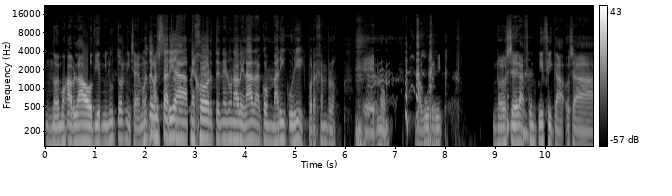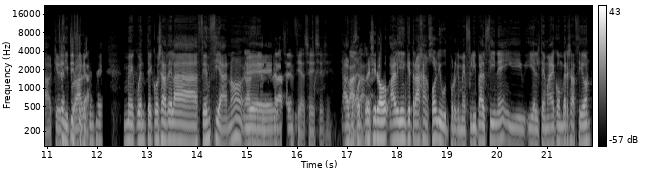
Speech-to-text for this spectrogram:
no hemos hablado 10 minutos ni sabemos ¿No te más gustaría mejor tener una velada con Marie Curie, por ejemplo? Eh, no, me aburrí. No lo sé, era científica. O sea, quiero decir, probablemente me cuente cosas de la ciencia, ¿no? Eh, de la ciencia, sí, sí, sí. a lo Vale, mejor vale. prefiero a alguien que trabaja en Hollywood porque me flipa el cine y, y el tema de conversación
